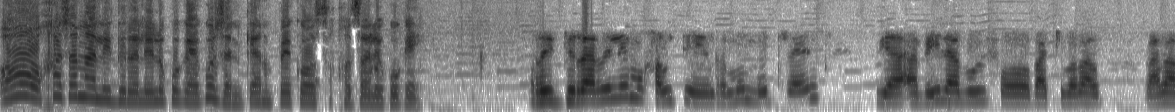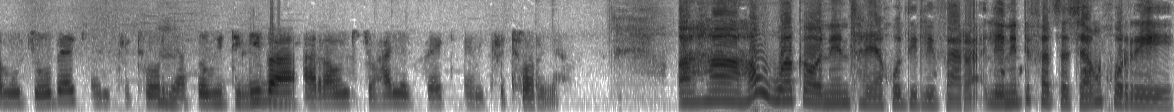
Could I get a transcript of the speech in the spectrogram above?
oh ga jana le dira le le ko kae ko kgotsa le ko kae Re dira re le mo Gauteng, re mo Midrand. We are available for batho ba ba ba ba mo Joburg and Pretoria. So we deliver around Johannesburg and Pretoria. aha ha o bua ka one ntlha ya go delivera. Le netefatsa jang gore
